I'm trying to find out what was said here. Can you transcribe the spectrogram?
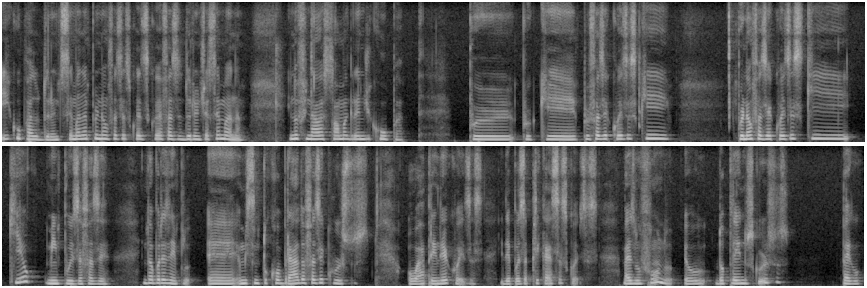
e culpado durante a semana por não fazer as coisas que eu ia fazer durante a semana. E no final é só uma grande culpa por porque por fazer coisas que por não fazer coisas que que eu me impus a fazer. Então, por exemplo, é, eu me sinto cobrado a fazer cursos ou a aprender coisas e depois aplicar essas coisas. Mas no fundo, eu dou play nos cursos, pego,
